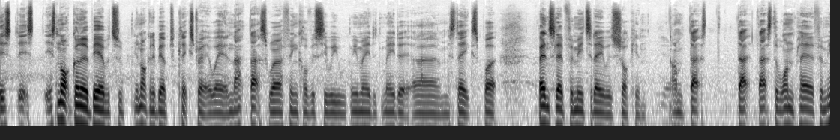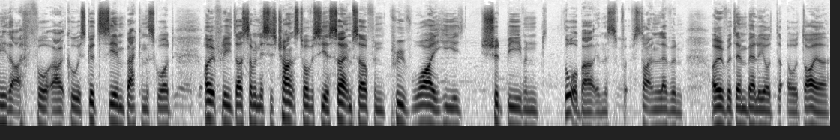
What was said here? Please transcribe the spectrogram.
it's it's it's not going to be able to you're not going to be able to click straight away, and that that's where I think obviously we we made made it uh, mistakes. But Bentaleb for me today was shocking. Yeah. Um, that's that that's the one player for me that I thought, all right, cool. It's good to see him back in the squad. Yeah, Hopefully, he does something. It's his chance to obviously assert himself and prove why he should be even thought about in the starting 11 over Dembele or, or Dier.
